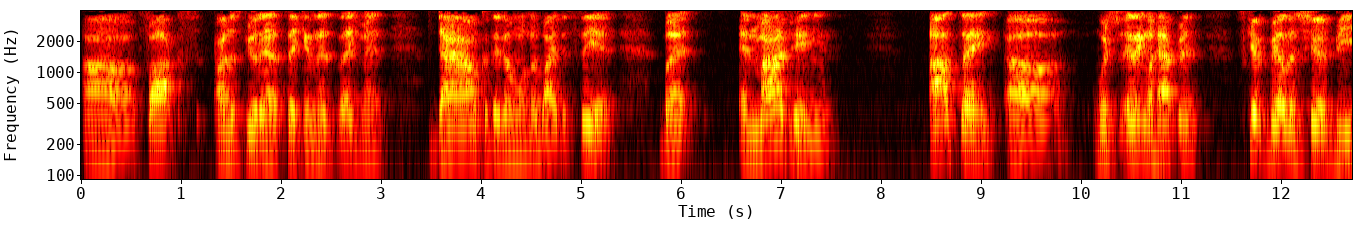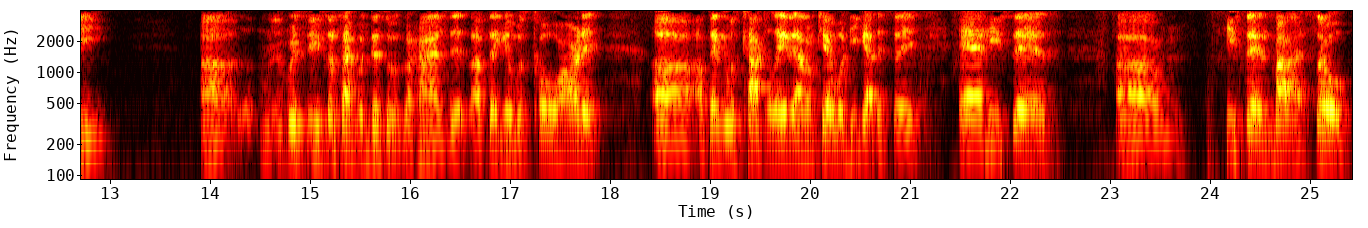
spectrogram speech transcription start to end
Uh, Fox Undisputed has taken this segment down because they don't want nobody to see it. But in my opinion, I think uh, which it ain't gonna happen. Skip Bayless should be uh, re- receive some type of discipline behind this. I think it was cold hearted. Uh, I think it was calculated. I don't care what he got to say. And he says um, he stands by. So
